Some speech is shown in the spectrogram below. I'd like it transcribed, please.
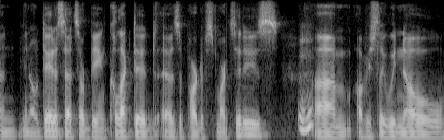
and you know data sets are being collected as a part of smart cities. Mm-hmm. Um, obviously, we know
